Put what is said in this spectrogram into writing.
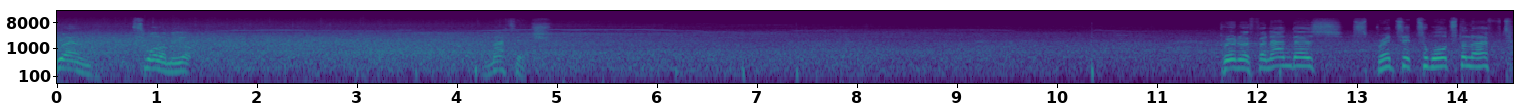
ground, swallow me up. Matic. Bruno Fernandes spreads it towards the left.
